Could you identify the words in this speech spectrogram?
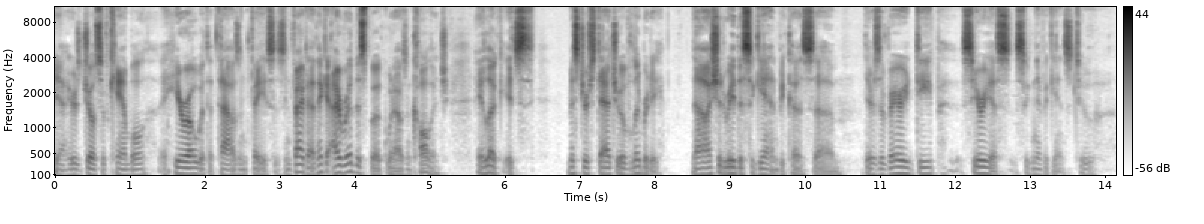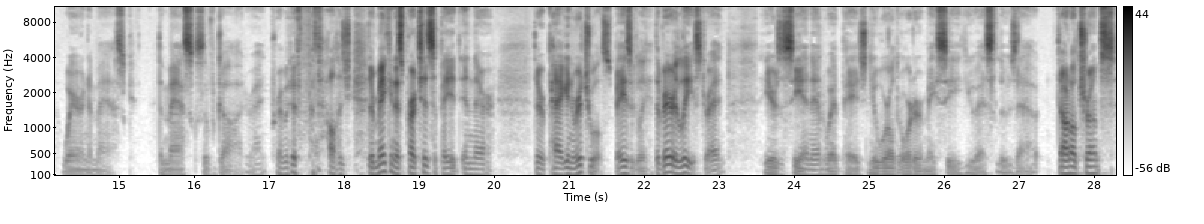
Yeah, here's Joseph Campbell, a hero with a thousand faces. In fact, I think I read this book when I was in college. Hey, look, it's Mr. Statue of Liberty. Now, I should read this again because um, there's a very deep, serious significance to wearing a mask. The masks of God, right? Primitive mythology. They're making us participate in their their pagan rituals, basically, At the very least, right? Here's a CNN webpage New World Order may see U.S. lose out. Donald Trump's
